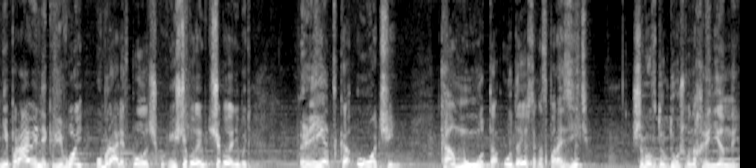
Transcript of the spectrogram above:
неправильный, кривой, убрали в полочку. Еще куда-нибудь, еще куда-нибудь. Редко очень кому-то удается нас поразить, мы вдруг думаем, что он охрененный.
